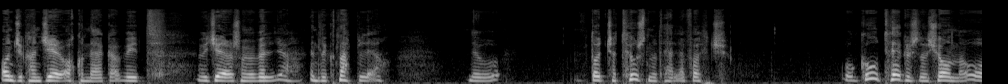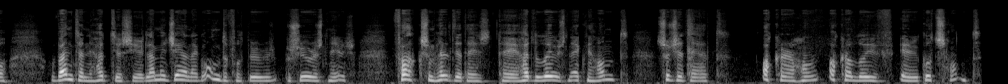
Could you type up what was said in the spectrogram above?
ondje kan gjere okkur nega, vi, vi gjere som vi vilja, endelig knapplega. Nå, dodja tusendetalja folk og god teker situasjoner, og, og venterne høyde og sier, la meg gjerne noe underfullt brosjures ned. Folk som heldig at de høyde løy i sin egen hånd, så sier det at akkurat løy er i Guds hånd,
